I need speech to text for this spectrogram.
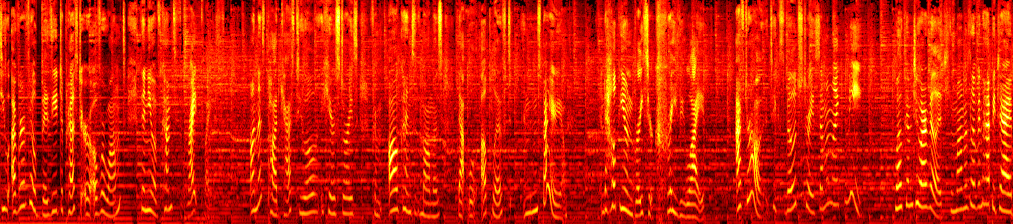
Do you ever feel busy, depressed, or overwhelmed? Then you have come to the right place. On this podcast, you will hear stories from all kinds of mamas that will uplift and inspire you, and to help you embrace your crazy life. After all, it takes a village to raise someone like me. Welcome to our village, the Mamas Living Happy Tribe.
